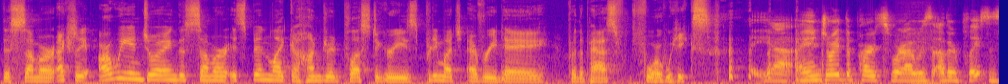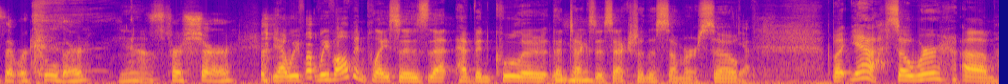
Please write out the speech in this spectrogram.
this summer. Actually, are we enjoying this summer? It's been like 100 plus degrees pretty much every day for the past four weeks. yeah, I enjoyed the parts where I was other places that were cooler. Yeah, for sure. yeah, we've we've all been places that have been cooler than mm-hmm. Texas actually this summer. So, yeah. but yeah, so we're um,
